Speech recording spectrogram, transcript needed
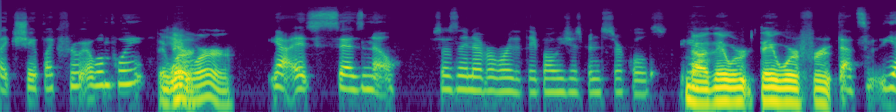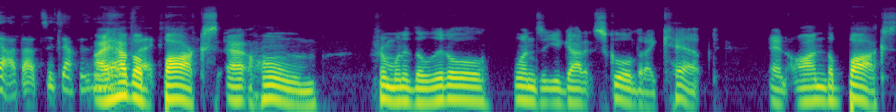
like shaped like fruit at one point. They They were. Were. yeah it says no says they never were that they've always just been circles. no they were they were fruit that's yeah that's exactly the I have a box at home from one of the little ones that you got at school that I kept, and on the box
